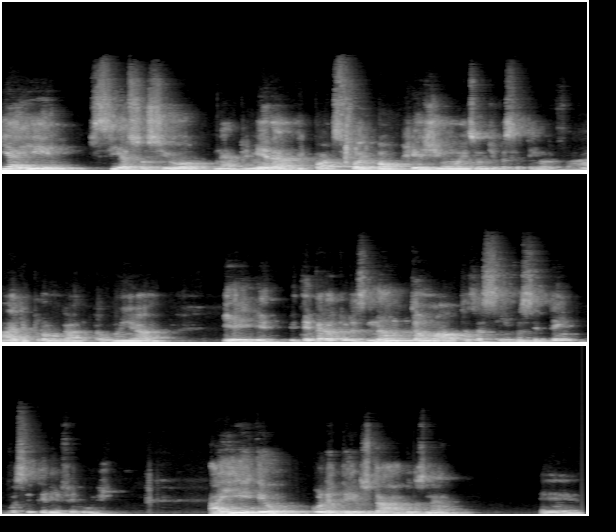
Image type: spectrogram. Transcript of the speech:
E aí se associou, né? A primeira hipótese foi, bom, regiões onde você tem orvalho prolongado pela manhã e, e, e temperaturas não tão altas assim, você tem, você teria ferrugem. Aí eu coletei os dados, né? É,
